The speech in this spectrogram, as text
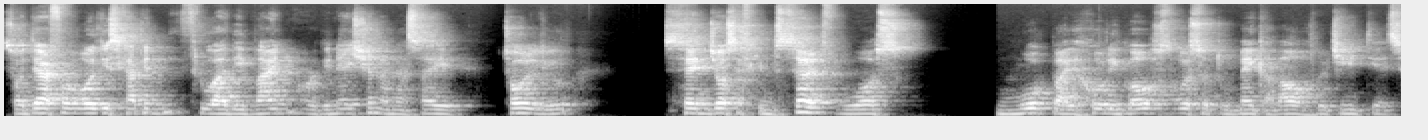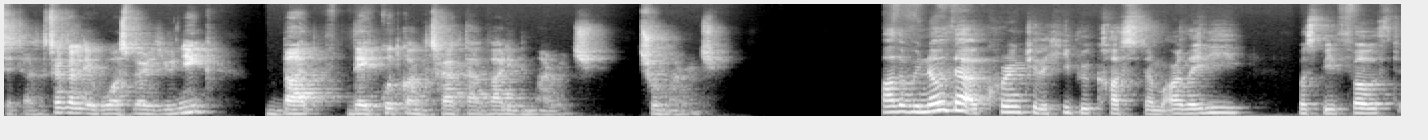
So, therefore, all this happened through a divine ordination. And as I told you, Saint Joseph himself was moved by the Holy Ghost also to make a vow of virginity, etc. Certainly, it was very unique, but they could contract a valid marriage, true marriage. Father, we know that according to the Hebrew custom, Our Lady was betrothed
